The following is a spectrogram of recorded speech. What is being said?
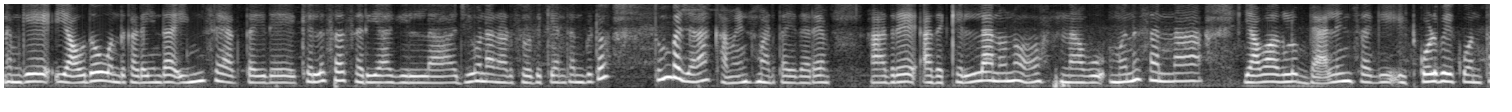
ನಮಗೆ ಯಾವುದೋ ಒಂದು ಕಡೆಯಿಂದ ಹಿಂಸೆ ಆಗ್ತಾ ಇದೆ. ಕೆಲಸ ಸರಿಯಾಗಿಲ್ಲ. ಜೀವನ ನಡೆಸೋದಕ್ಕೆ ಅಂತಂದ್ಬಿಟ್ಟು ತುಂಬ ಜನ ಕಮೆಂಟ್ ಮಾಡ್ತಾ ಇದ್ದಾರೆ. ಆದರೆ ಅದಕ್ಕೆಲ್ಲನೂ ನಾವು ಮನಸ್ಸನ್ನು ಯಾವಾಗಲೂ ಬ್ಯಾಲೆನ್ಸ್ ಆಗಿ ಇಟ್ಕೊಳ್ಬೇಕು ಅಂತ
